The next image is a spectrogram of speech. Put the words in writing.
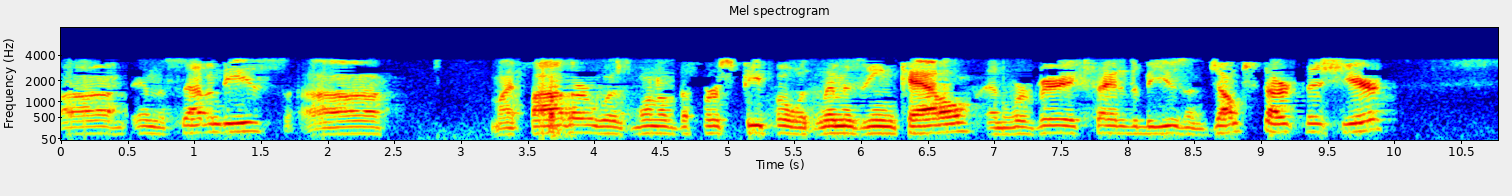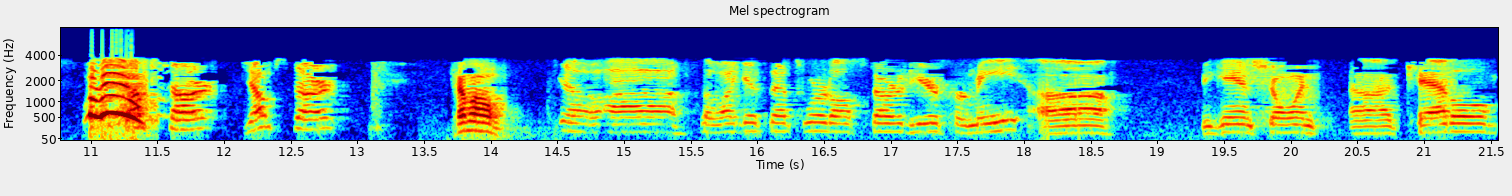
uh, in the 70s. Uh, my father was one of the first people with Limousin cattle, and we're very excited to be using Jumpstart this year. Woohoo! Jumpstart, Jumpstart. Come on. So, uh, so I guess that's where it all started here for me. Uh, began showing uh, cattle,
